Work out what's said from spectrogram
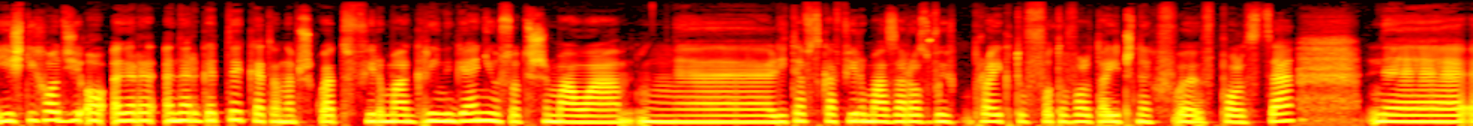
Jeśli chodzi o er- energetykę, to na przykład firma Green Genius otrzymała, mm, e, litewska firma za rozwój projektów fotowoltaicznych w, w Polsce e,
